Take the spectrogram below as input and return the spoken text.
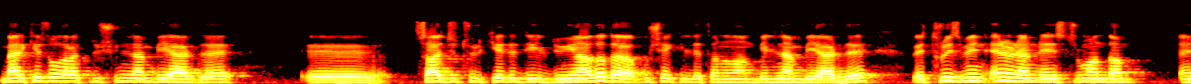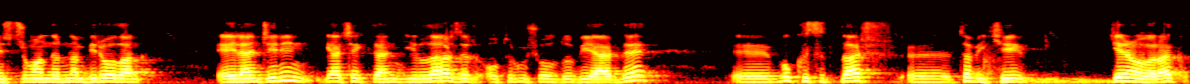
merkezi olarak düşünülen bir yerde, e, sadece Türkiye'de değil dünyada da bu şekilde tanınan, bilinen bir yerde ve turizmin en önemli enstrümandan enstrümanlarından biri olan eğlencenin gerçekten yıllardır oturmuş olduğu bir yerde bu kısıtlar tabii ki genel olarak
